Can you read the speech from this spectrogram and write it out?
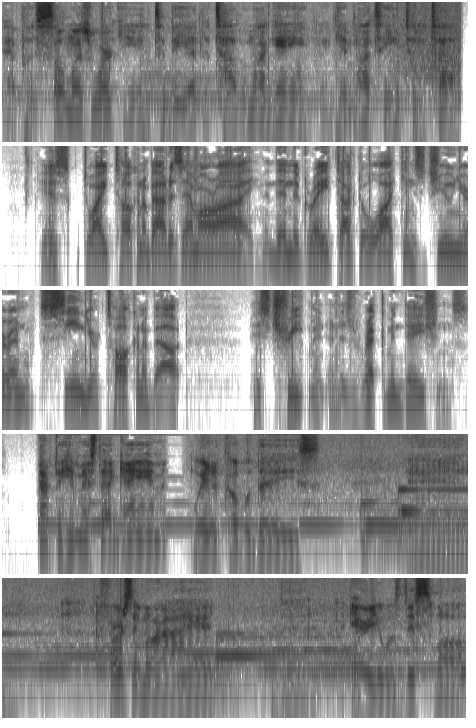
I had put so much work in to be at the top of my game and get my team to the top. Here's Dwight talking about his MRI, and then the great Dr. Watkins Jr. and Sr. talking about his treatment and his recommendations. After he missed that game, and waited a couple days, and the first MRI I had, the area was this small.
